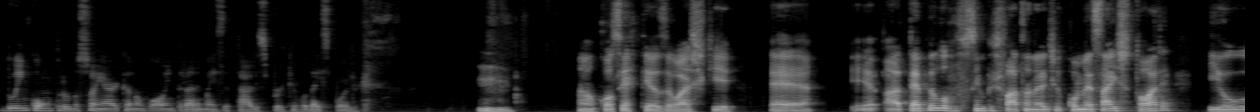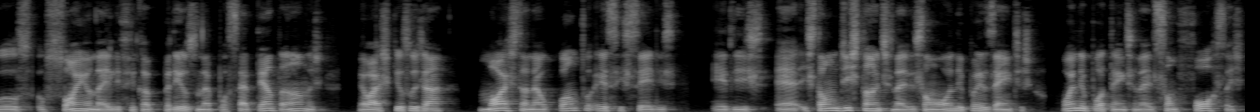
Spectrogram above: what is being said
do encontro no sonhar, que eu não vou entrar em mais detalhes porque eu vou dar spoiler. Uhum. Não, com certeza, eu acho que é, até pelo simples fato né, de começar a história e o, o sonho, né, ele fica preso né, por 70 anos, eu acho que isso já mostra né, o quanto esses seres eles é, estão distantes, né, eles são onipresentes. onipotentes, né? Eles são forças,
